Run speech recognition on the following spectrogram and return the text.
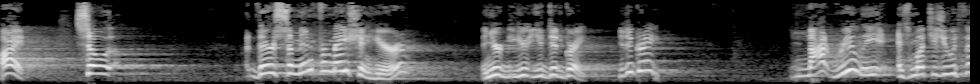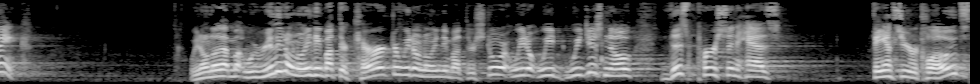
All right, so there's some information here, and you you did great. You did great. Not really as much as you would think. We don't know that much. We really don't know anything about their character. We don't know anything about their story. We, don't, we, we just know this person has fancier clothes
